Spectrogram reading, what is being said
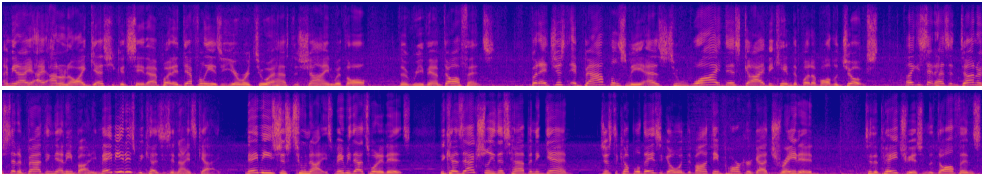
I mean, I, I, I don't know. I guess you could say that, but it definitely is a year where Tua has to shine with all the revamped offense. But it just it baffles me as to why this guy became the butt of all the jokes. Like I said, hasn't done or said a bad thing to anybody. Maybe it is because he's a nice guy. Maybe he's just too nice. Maybe that's what it is. Because actually, this happened again just a couple days ago when DeVante Parker got traded to the Patriots from the Dolphins.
